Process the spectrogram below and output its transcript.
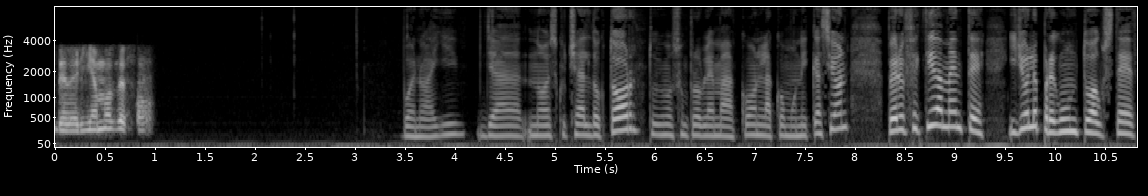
deberíamos de bueno, allí ya no escuché al doctor, tuvimos un problema con la comunicación, pero efectivamente, y yo le pregunto a usted,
